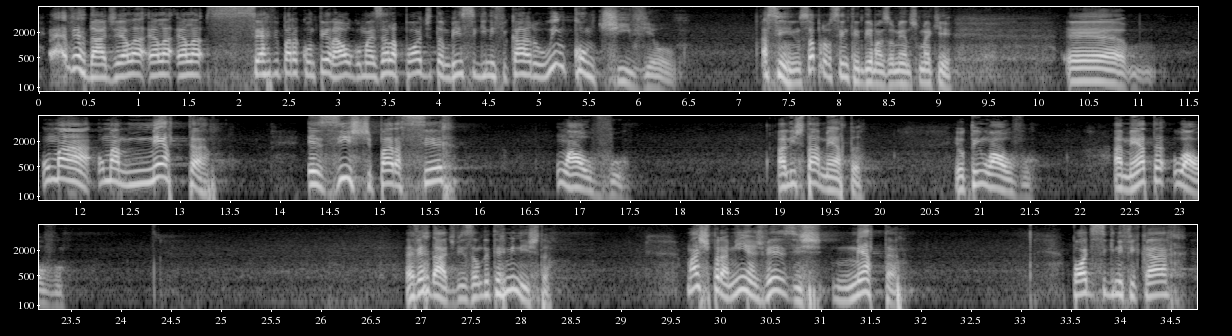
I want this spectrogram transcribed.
é verdade, ela, ela, ela serve para conter algo, mas ela pode também significar o incontível. Assim, só para você entender mais ou menos como é que. É, uma, uma meta existe para ser um alvo. Ali está a meta. Eu tenho o alvo. A meta, o alvo. É verdade, visão determinista. Mas para mim, às vezes, meta pode significar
